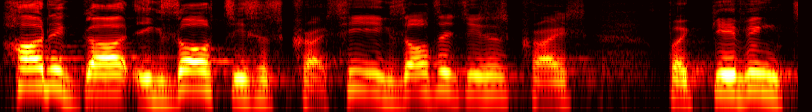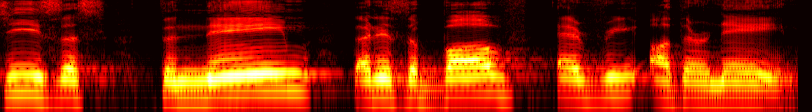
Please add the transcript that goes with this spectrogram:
How did God exalt Jesus Christ? He exalted Jesus Christ by giving Jesus the name that is above every other name.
